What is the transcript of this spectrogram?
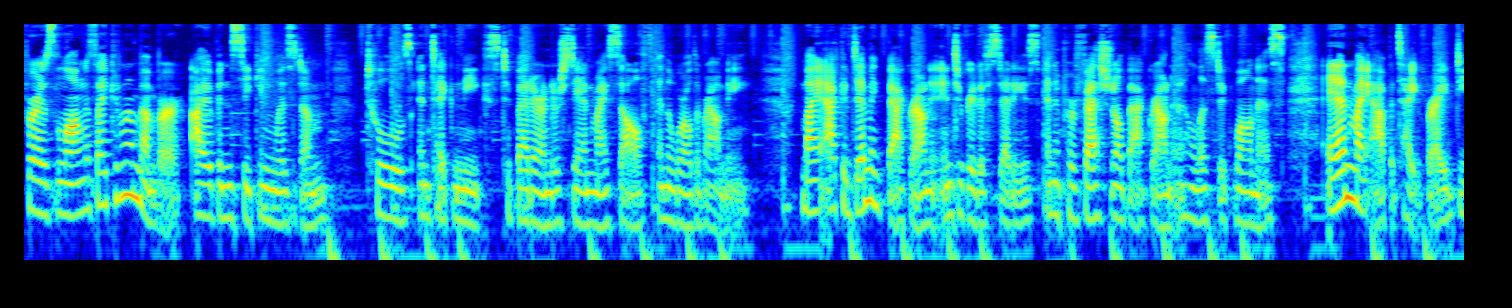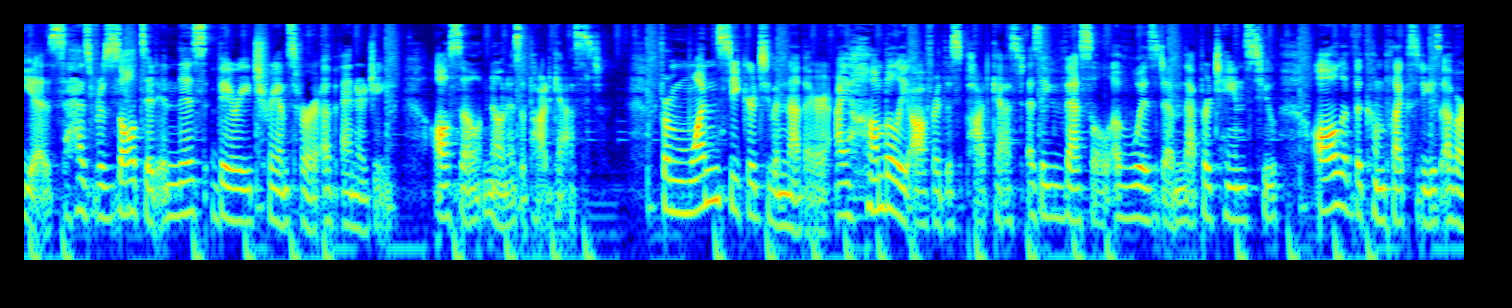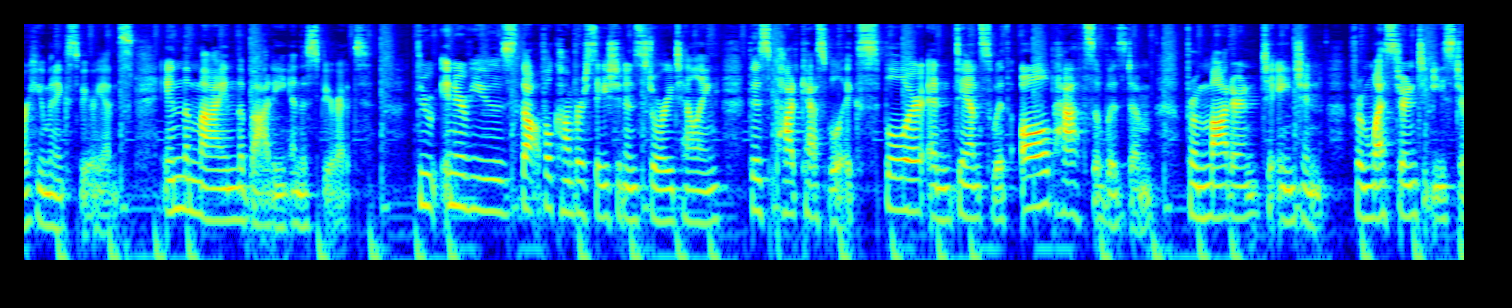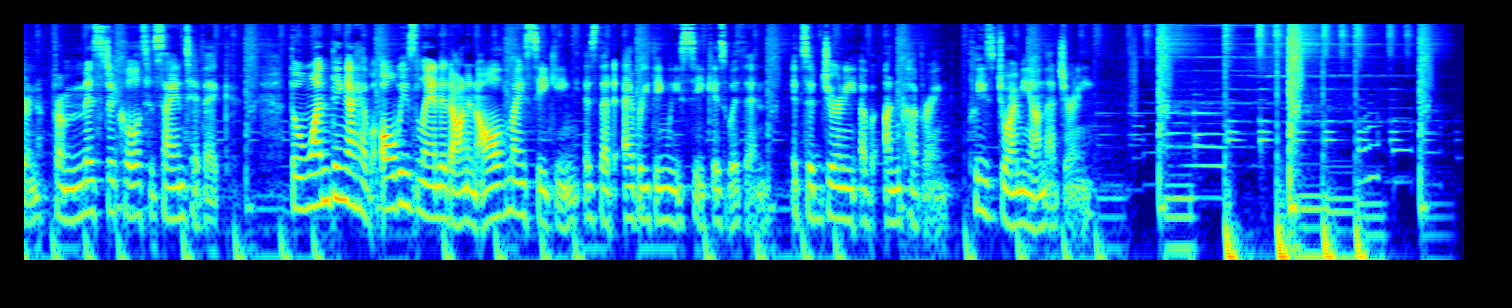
For as long as I can remember, I have been seeking wisdom, tools, and techniques to better understand myself and the world around me. My academic background in integrative studies and a professional background in holistic wellness and my appetite for ideas has resulted in this very transfer of energy, also known as a podcast. From one seeker to another, I humbly offer this podcast as a vessel of wisdom that pertains to all of the complexities of our human experience in the mind, the body, and the spirit. Through interviews, thoughtful conversation, and storytelling, this podcast will explore and dance with all paths of wisdom, from modern to ancient, from Western to Eastern, from mystical to scientific. The one thing I have always landed on in all of my seeking is that everything we seek is within. It's a journey of uncovering. Please join me on that journey.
